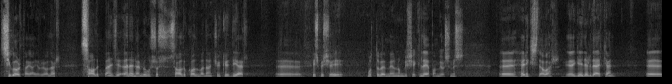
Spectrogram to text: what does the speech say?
sigortaya ayırıyorlar. Sağlık bence en önemli husus. Sağlık olmadan çünkü diğer e, hiçbir şeyi mutlu ve memnun bir şekilde yapamıyorsunuz. E, her ikisi de var. E, gelir derken e,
